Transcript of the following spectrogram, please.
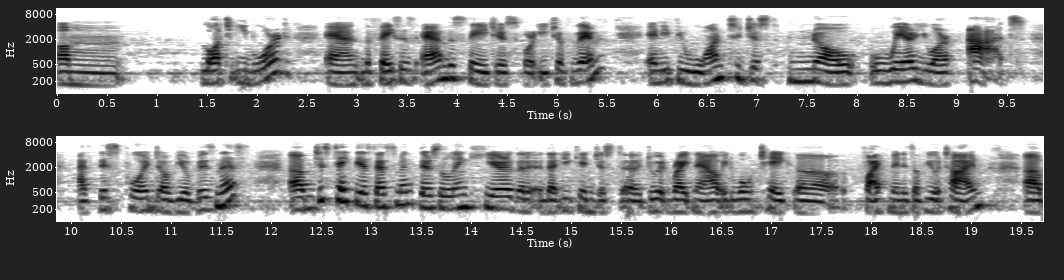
um lot e-board and the phases and the stages for each of them. And if you want to just know where you are at at this point of your business. Um, just take the assessment. There's a link here that, that you can just uh, do it right now. It won't take uh, five minutes of your time, uh,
